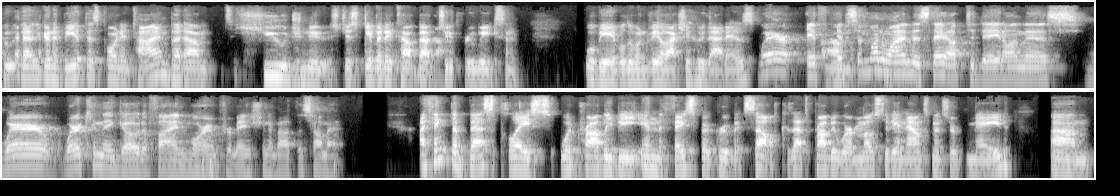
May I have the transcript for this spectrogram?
who they're going to be at this point in time, but um, it's huge news. Just give it a, about two, three weeks, and we'll be able to unveil actually who that is. Where, if um, if someone wanted to stay up to date on this, where where can they go to find more information about the summit? I think the best place would probably be in the Facebook group itself, because that's probably where most of the announcements are made. Um,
